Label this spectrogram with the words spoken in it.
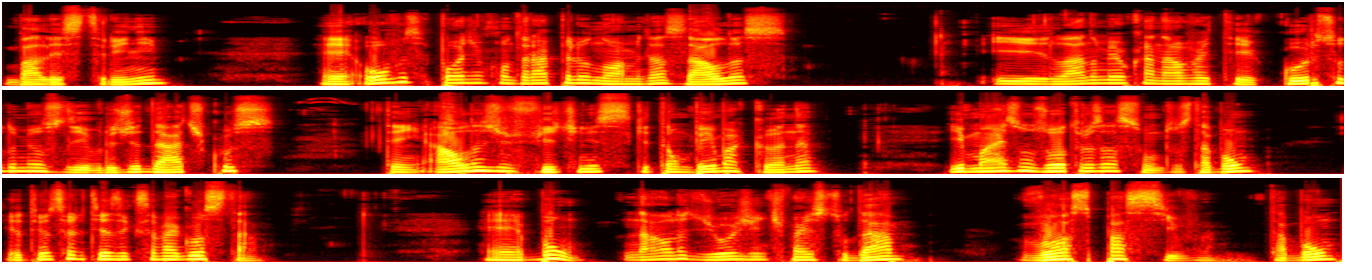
Balestrini. É, ou você pode encontrar pelo nome das aulas. E lá no meu canal vai ter curso dos meus livros didáticos, tem aulas de fitness que estão bem bacana e mais uns outros assuntos, tá bom? Eu tenho certeza que você vai gostar. É, bom, na aula de hoje a gente vai estudar voz passiva, tá bom?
